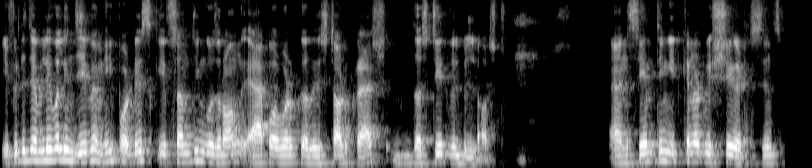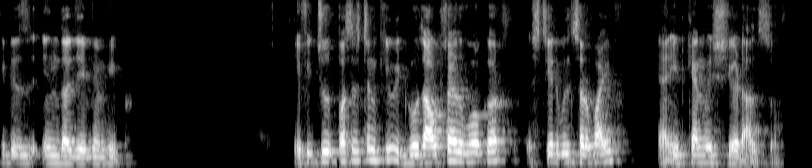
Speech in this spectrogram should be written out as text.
If it is available in JVM heap or disk, if something goes wrong, app or worker restart crash, the state will be lost. And same thing, it cannot be shared since it is in the JVM heap. If you choose persistent queue, it goes outside the worker, state will survive, and it can be shared also.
